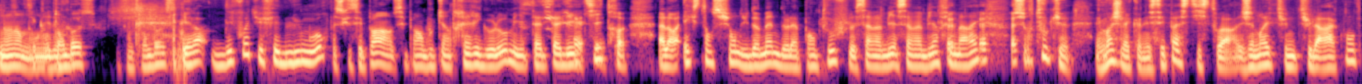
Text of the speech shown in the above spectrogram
Non, non, c'est quand on bosse. Quand on bosse. Et alors, des fois, tu fais de l'humour, parce que c'est pas, c'est pas un bouquin très rigolo, mais tu as, des titres. Alors, extension du domaine de la pantoufle, ça m'a bien, ça m'a bien fait marrer. Surtout que, et moi, je la connaissais pas, cette histoire. J'aimerais que tu, tu, la racontes.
